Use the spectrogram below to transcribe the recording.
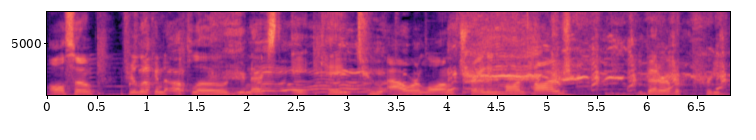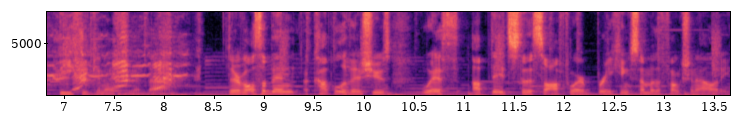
Also, if you're looking to upload your next 8K two hour long training montage, you better have a pretty beefy connection at that. There have also been a couple of issues with updates to the software breaking some of the functionality.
